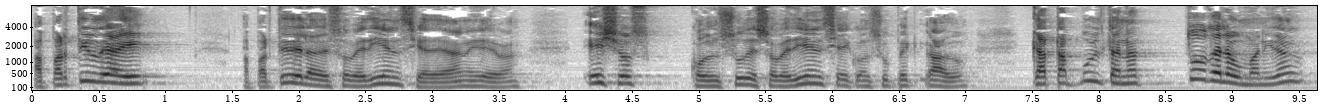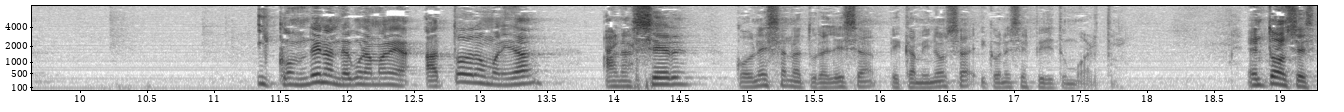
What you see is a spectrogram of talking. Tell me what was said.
A partir de ahí, a partir de la desobediencia de Adán y Eva, ellos, con su desobediencia y con su pecado, catapultan a toda la humanidad y condenan de alguna manera a toda la humanidad a nacer con esa naturaleza pecaminosa y con ese espíritu muerto. Entonces,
